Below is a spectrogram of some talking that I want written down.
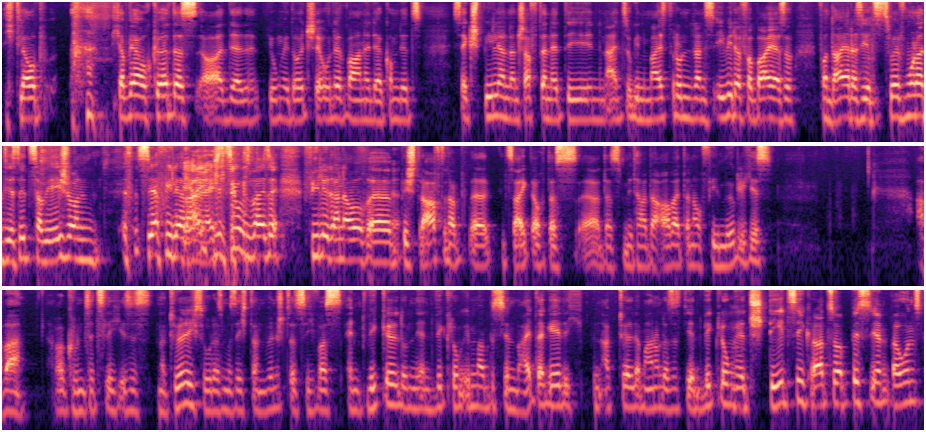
Ich glaube, ich habe ja auch gehört, dass oh, der junge deutsche Unerfahrene, der kommt jetzt, sechs Spiele und dann schafft er nicht die, den Einzug in die Meisterrunde, dann ist eh wieder vorbei. Also von daher, dass ich jetzt zwölf Monate hier sitze, habe ich eh schon sehr viel erreicht, ja, beziehungsweise viele dann auch äh, ja. bestraft und habe äh, gezeigt auch, dass, äh, dass mit harter Arbeit dann auch viel möglich ist. Aber aber grundsätzlich ist es natürlich so, dass man sich dann wünscht, dass sich was entwickelt und die Entwicklung immer ein bisschen weitergeht. Ich bin aktuell der Meinung, dass es die Entwicklung, mhm. jetzt steht sie gerade so ein bisschen bei uns.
